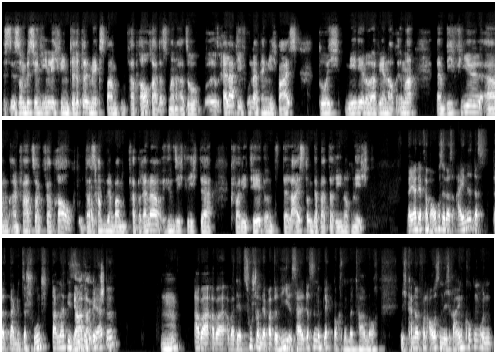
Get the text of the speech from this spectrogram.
Es ist so ein bisschen ähnlich wie ein Drittelmix beim Verbraucher, dass man also äh, relativ unabhängig weiß durch Medien oder wen auch immer, äh, wie viel ähm, ein Fahrzeug verbraucht. Und das haben wir beim Verbrenner hinsichtlich der Qualität und der Leistung der Batterie noch nicht. Naja, der Verbrauch ist ja das eine, das, da, da gibt es ja schon standardisierte ja, Werte. Mhm. Aber, aber, aber der Zustand der Batterie ist halt, das ist eine Blackbox momentan noch. Ich kann da von außen nicht reingucken und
